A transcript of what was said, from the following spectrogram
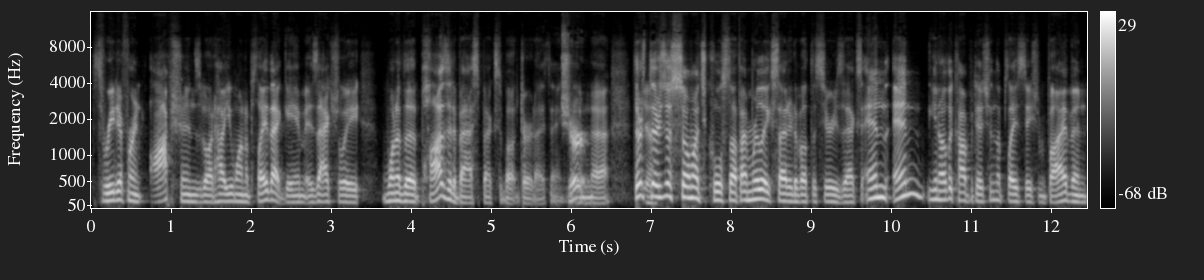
three different options about how you want to play that game is actually one of the positive aspects about Dirt. I think. Sure. And, uh, there's yeah. there's just so much cool stuff. I'm really excited about the Series X and and you know the competition, the PlayStation Five, and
